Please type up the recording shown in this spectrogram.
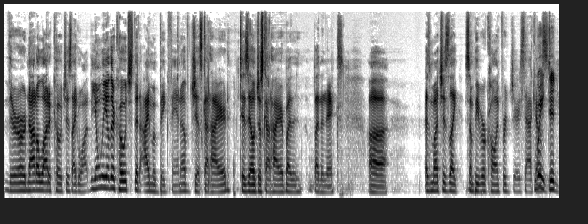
there are not a lot of coaches I'd want. The only other coach that I'm a big fan of just got hired. Fizdale just got hired by the by the Knicks. Uh, as much as like some people are calling for Jerry Stackhouse. Wait, did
